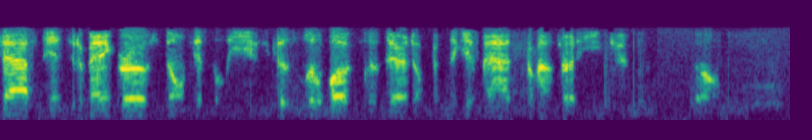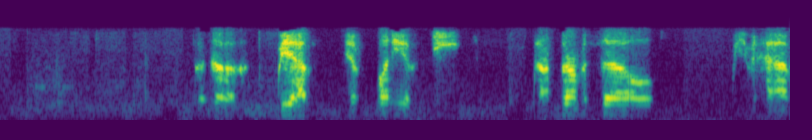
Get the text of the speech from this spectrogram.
cast into the mangroves, don't hit the leaves because little bugs live there and they'll, they get mad and come out and try to eat you. So, but uh, we have we have plenty of meat in our Thermacells. We even have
